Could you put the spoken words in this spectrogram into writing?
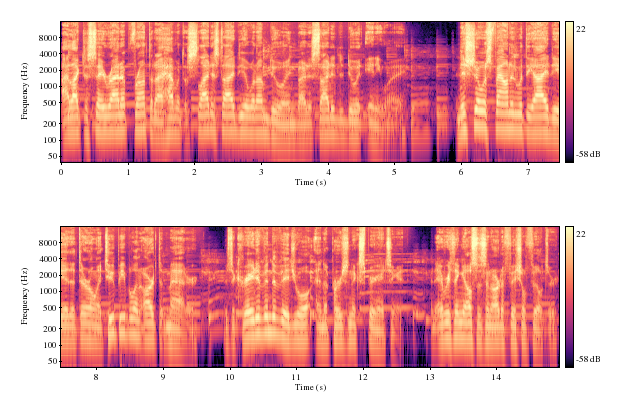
I like to say right up front that I haven't the slightest idea what I'm doing, but I decided to do it anyway. And this show was founded with the idea that there are only two people in art that matter there's the creative individual and the person experiencing it, and everything else is an artificial filter.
